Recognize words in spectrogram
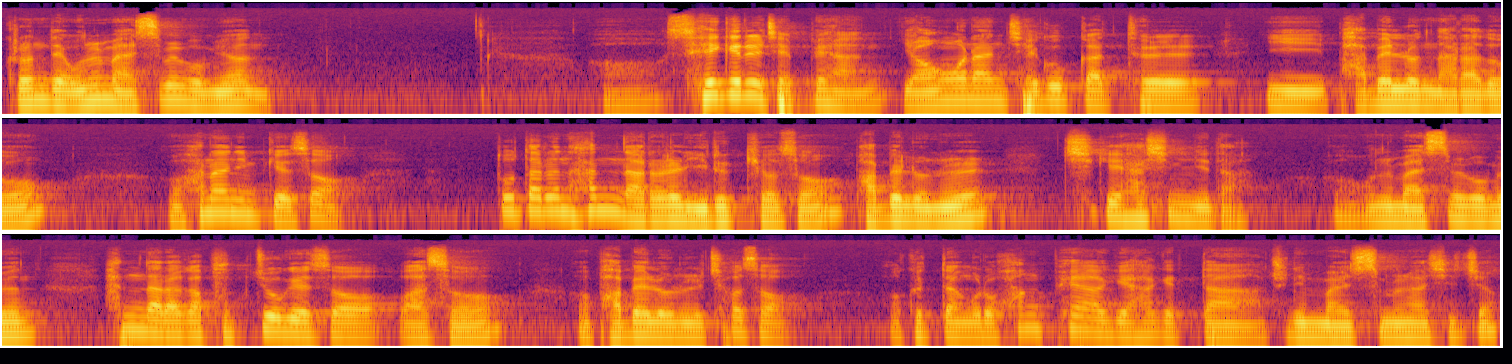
그런데 오늘 말씀을 보면 어, 세계를 제패한 영원한 제국 같을 이 바벨론 나라도 어, 하나님께서 또 다른 한 나라를 일으켜서 바벨론을 치게 하십니다. 어, 오늘 말씀을 보면 한 나라가 북쪽에서 와서 어, 바벨론을 쳐서 어, 그 땅으로 황폐하게 하겠다 주님 말씀을 하시죠.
